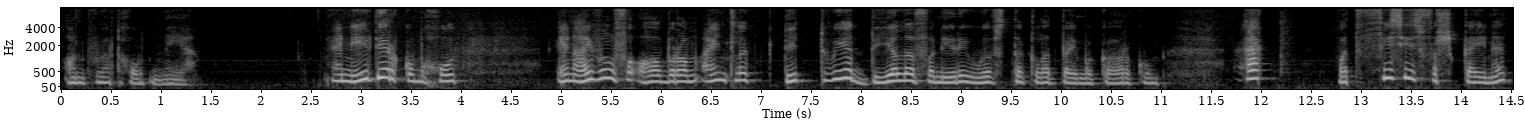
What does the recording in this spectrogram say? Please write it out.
antwoord God nee. En hierdeur kom God en hy wil vir Abraham eintlik die twee dele van hierdie hoofstuk laat bymekaar kom. Ek wat fisies verskyn het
